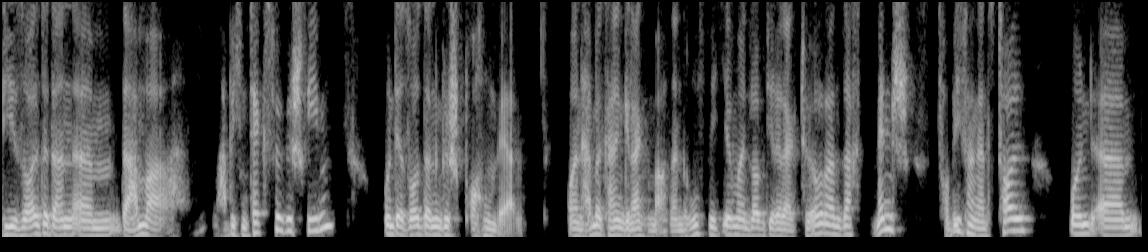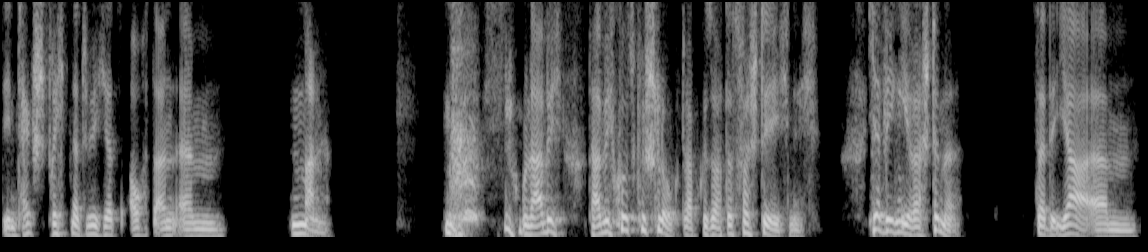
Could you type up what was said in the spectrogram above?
die sollte dann, ähm, da haben wir, habe ich einen Text für geschrieben und der soll dann gesprochen werden. Und haben mir keine Gedanken gemacht. Dann ruft mich irgendwann, glaube ich, die Redakteurin und sagt, Mensch, Frau Biefang, ganz toll. Und ähm, den Text spricht natürlich jetzt auch dann ähm, ein Mann. und da habe ich, da habe ich kurz geschluckt, habe gesagt, das verstehe ich nicht. Ja, wegen ihrer Stimme. Ich sagte, ja, ähm,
